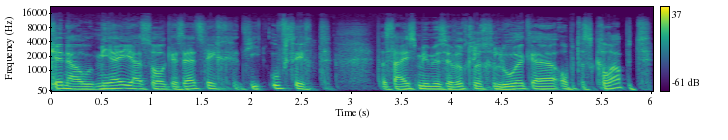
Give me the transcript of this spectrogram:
Genau, wir haben ja so gesetzlich die Aufsicht. Das heißt, wir müssen wirklich schauen, ob das klappt,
